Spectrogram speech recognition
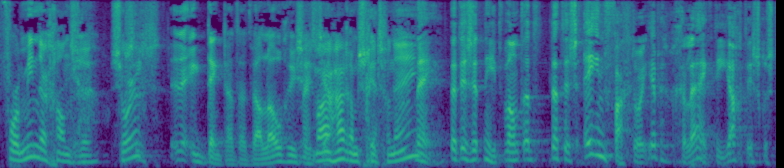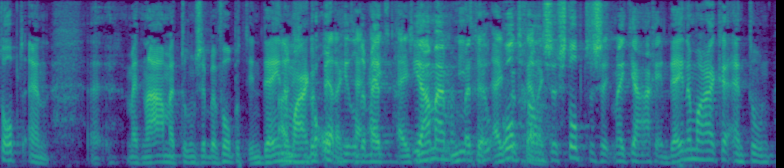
voor minder ganzen ja, zorgt? Precies. Ik denk dat dat wel logisch is. Maar ja. Harm schiet van nee? Nee, dat is het niet. Want dat, dat is één factor. Je hebt gelijk, die jacht is gestopt. En uh, met name toen ze bijvoorbeeld in Denemarken oh, ophielden met... Hij, hij ja, niet, maar niet, met rotganzen stopten ze met jagen in Denemarken. En toen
